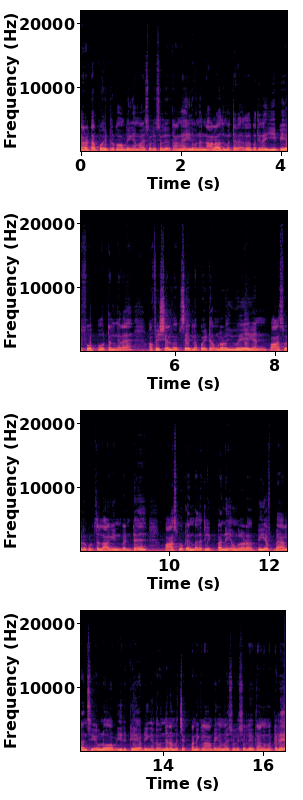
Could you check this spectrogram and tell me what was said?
கரெக்டாக போயிட்டுருக்கோம் அப்படிங்கிற மாதிரி சொல்லி சொல்லியிருக்காங்க. இது வந்து நாலாவது மெத்தட் அதாவது பார்த்திங்கன்னா இபிஎஃப்ஓ போர்ட்டலுங்கிற அஃபிஷியல் வெப்சைட்டில் போயிட்டு உங்களோட யூஏஎன் பாஸ்வேர்டு கொடுத்து லாகின் பண்ணிட்டு பாஸ்புக் என்பதை கிளிக் பண்ணி உங்களோட பிஎஃப் பேலன்ஸ் எவ்வளோ இருக்குது அப்படிங்கிறத வந்து நம்ம செக் பண்ணிக்கலாம் அப்படிங்கிற மாதிரி சொல்லி சொல்லியிருக்காங்க மக்களே.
